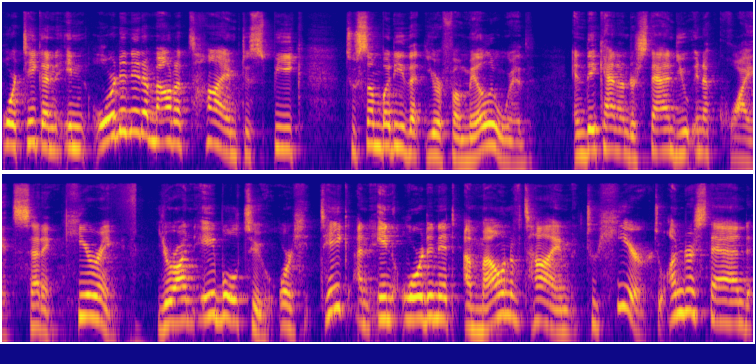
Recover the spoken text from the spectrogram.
or take an inordinate amount of time to speak to somebody that you're familiar with and they can't understand you in a quiet setting. Hearing. you're unable to, or take an inordinate amount of time to hear, to understand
